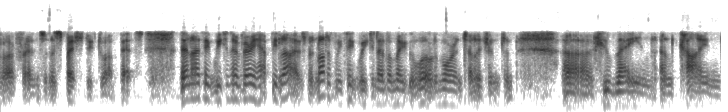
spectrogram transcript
to our friends and especially to our pets. Then I think we can have very happy lives, but not if we think we can ever make the world a more intelligent and uh, humane and kind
